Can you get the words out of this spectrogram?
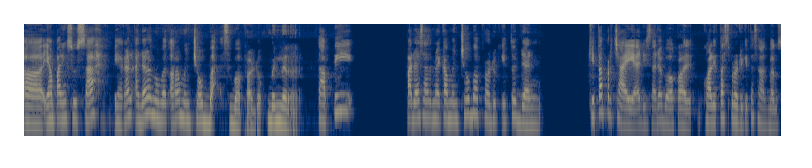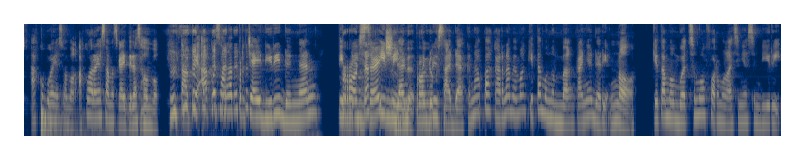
uh, yang paling susah ya kan adalah membuat orang mencoba sebuah produk. Bener. Tapi pada saat mereka mencoba produk itu dan kita percaya di sana bahwa kuali- kualitas produk kita sangat bagus. Aku bukannya sombong, aku orangnya sama sekali tidak sombong. Tapi aku sangat percaya diri dengan tim Produk research ini dan gitu, produk. Sada. Kenapa? Karena memang kita mengembangkannya dari nol. Kita membuat semua formulasinya sendiri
